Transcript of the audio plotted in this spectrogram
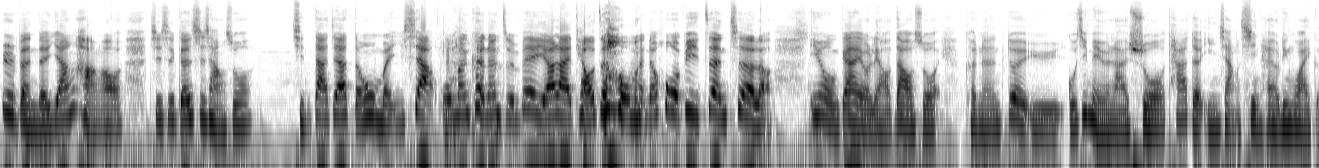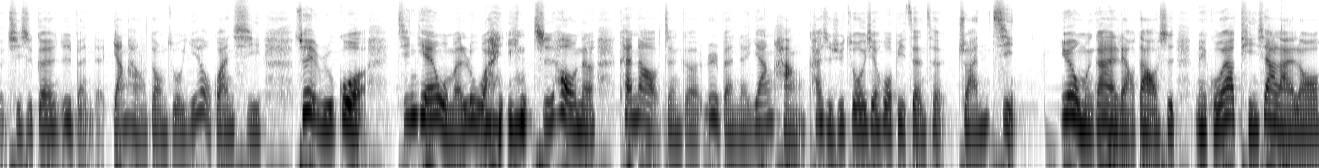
日本的央行哦，其实跟市场说，请大家等我们一下，我们可能准备也要来调整我们的货币政策了。因为我们刚才有聊到说，可能对于国际美元来说，它的影响性还有另外一个，其实跟日本的央行的动作也有关系。所以如果今天我们录完音之后呢，看到整个日本的央行开始去做一些货币政策转紧。因为我们刚才聊到是美国要停下来喽，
